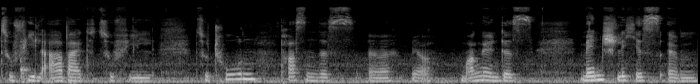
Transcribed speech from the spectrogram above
zu viel Arbeit, zu viel zu tun, passendes, äh, ja, mangelndes menschliches ähm,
